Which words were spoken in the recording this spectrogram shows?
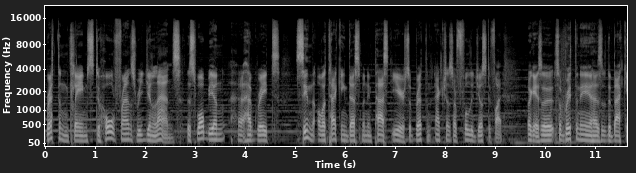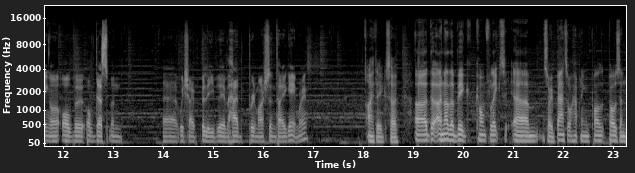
Breton claims to hold France region lands. The Swabian uh, have great sin of attacking Desmond in past years, so Breton actions are fully justified. Okay, so so Brittany has the backing of of, uh, of Desmond, uh, which I believe they've had pretty much the entire game, right? I think so. Uh, the, another big conflict, um, sorry, battle happening in Posen.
